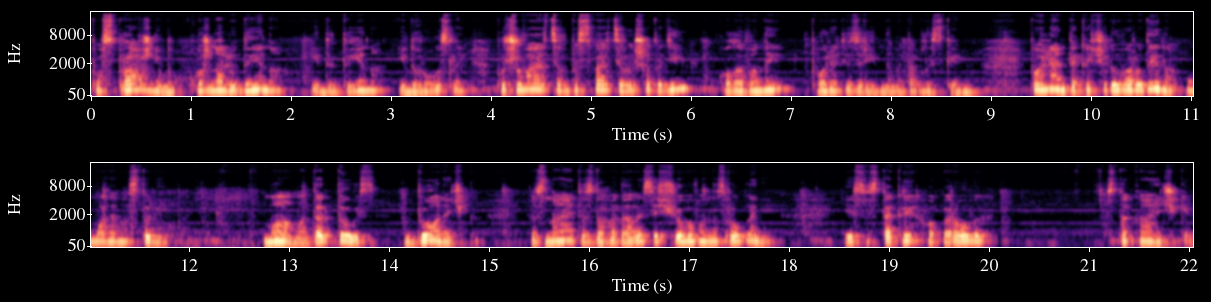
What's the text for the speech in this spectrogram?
по-справжньому кожна людина, і дитина, і дорослий почуваються в безпеці лише тоді, коли вони поряд із рідними та близькими. Погляньте, яка чудова родина у мене на столі. Мама, татусь, донечка. Ви знаєте, здогадалися, з чого вони зроблені? Із таких паперових стаканчиків.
